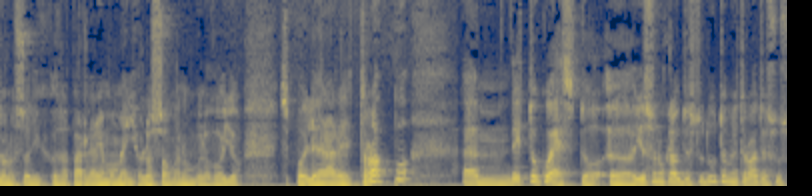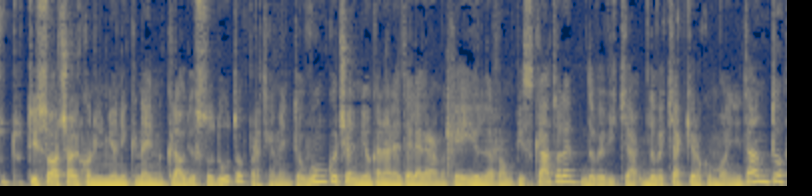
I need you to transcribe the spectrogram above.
non lo so di che cosa parleremo meglio, lo so, ma non ve lo voglio spoilerare troppo. Um, detto questo, uh, io sono Claudio Stoduto, mi trovate su, su, tutti i social con il mio nickname Claudio Stoduto, praticamente ovunque. C'è il mio canale Telegram che è il Rompiscatole, dove, chia- dove chiacchiero con voi ogni tanto.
